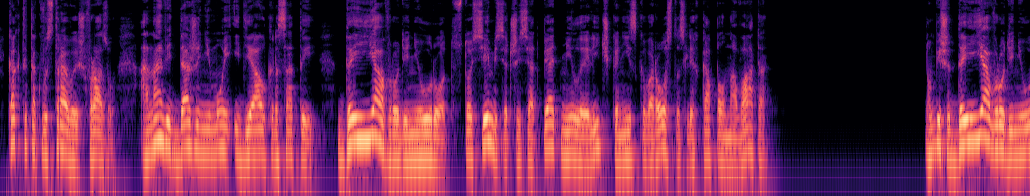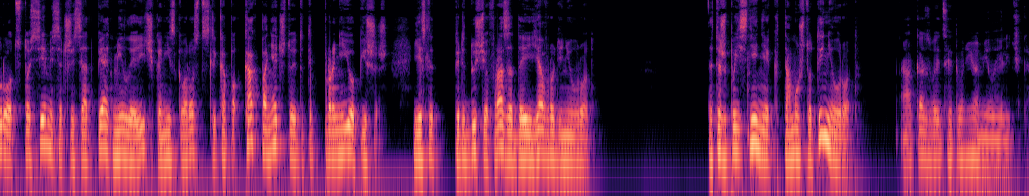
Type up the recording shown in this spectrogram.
Как ты так выстраиваешь фразу? Она ведь даже не мой идеал красоты. Да и я вроде не урод. 170-65, милая личка, низкого роста, слегка полновато. Он пишет, да и я вроде не урод, 170-65, милая личка, низкого роста, слегка... Как понять, что это ты про нее пишешь, если предыдущая фраза, да и я вроде не урод? Это же пояснение к тому, что ты не урод. А оказывается, это у нее милая личка.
